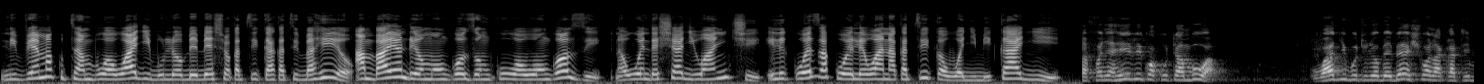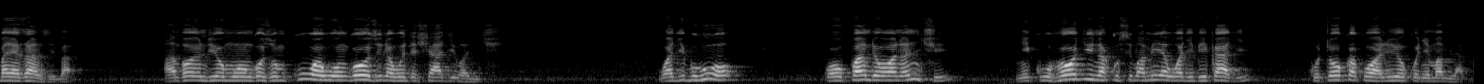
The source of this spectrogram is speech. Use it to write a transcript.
ni vyema kutambua wajibu uliobebeshwa katika katiba hiyo ambayo ndiyo mwongozo mkuu wa uongozi na uendeshaji wa nchi ili kuweza kuelewana katika uwajibikaji. Tunafanya hivi kwa kutambua wajibu tuliobebeshwa na katiba ya Zanzibar ambayo ndiyo mwongozo mkuu wa uongozi na uendeshaji wa nchi. Wajibu huo kwa upande wa wananchi ni kuhoji na kusimamia uwajibikaji kutoka kwa walio kwenye mamlaka,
